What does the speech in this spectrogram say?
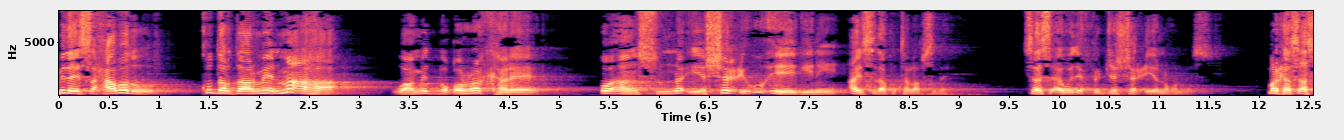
Miday saxaabadu ku dardaarmeen ma aha. Waa mid boqorro kale oo aan sunno iyo sharci u eegini ay sidaa ku tallaabsadeen. Saas aawadeed xujo sharciya noqon mayso. Markaa saas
